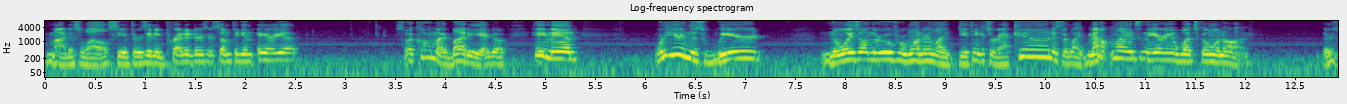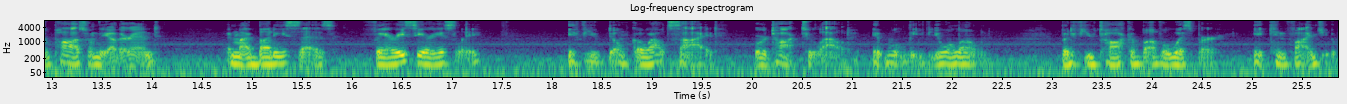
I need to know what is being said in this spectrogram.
Might as well see if there's any predators or something in the area." So I call my buddy. I go, "Hey, man, we're hearing this weird noise on the roof. We're wondering, like, do you think it's a raccoon? Is there like mountain lions in the area? What's going on?" There's a pause from the other end, and my buddy says, very seriously, if you don't go outside or talk too loud, it will leave you alone. But if you talk above a whisper, it can find you.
